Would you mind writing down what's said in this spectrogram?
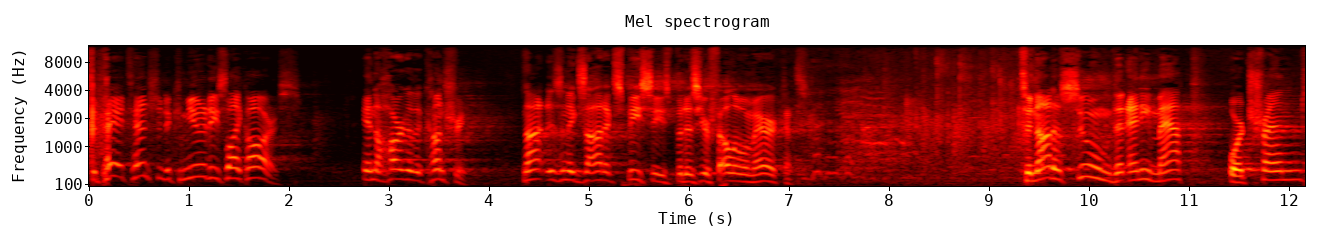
to pay attention to communities like ours in the heart of the country, not as an exotic species, but as your fellow Americans. to not assume that any map or trend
